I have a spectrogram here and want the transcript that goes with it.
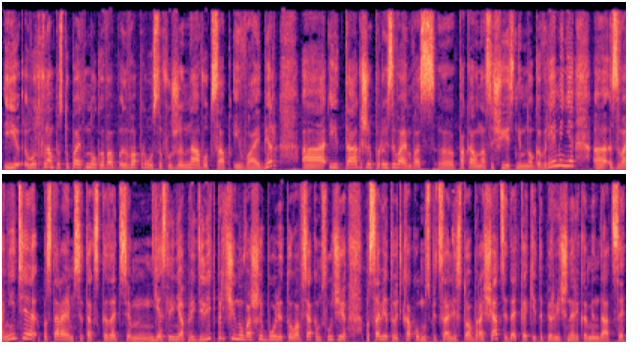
И вот к нам поступает много вопросов уже на WhatsApp и Viber. А, и также призываем вас, пока у нас еще есть немного времени, а, звоните, постараемся, так сказать, если не определить причину вашей боли, то во всяком случае посоветовать, к какому специалисту обращаться и дать какие-то первичные рекомендации.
